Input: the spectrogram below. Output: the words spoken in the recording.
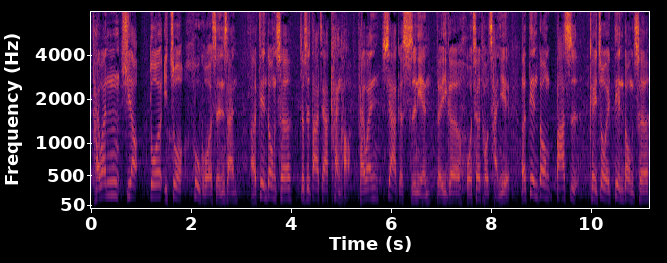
台湾需要多一座护国神山。”呃，电动车就是大家看好台湾下个十年的一个火车头产业，而电动巴士可以作为电动车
